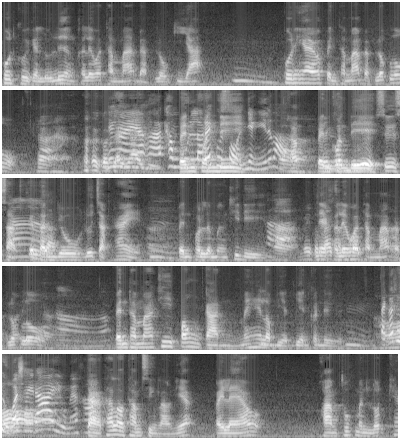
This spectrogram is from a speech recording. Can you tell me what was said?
พูดคุยกันรู้เรื่องเขาเรียกว่าธรรมะแบบโลกิยะอืมพูดง่ายๆว่าเป็นธรรมะแบบโลกโลกอ่าเข้า ยังใจไงง่ายอะคะดีทำบุญเราได้กุศลอย่างนี้หรือเปล่าครับอ่าเป็นเป็นคคนนดีดีซื่อสัตย์อ่ากตัญญูรู้จักให้อืมเป็นพลเมืองที่ดีค่ะอ่าไม่ทำเนี่ยร้เขาเรียกว่าธรรมะแบบโลกโลกอ๋อเป็นธรรมะที่ป้องกันไม่ให้เราเบียดเบียนคนอื่นอืมแต่ก็ถือว่าใช้ได้อยู่ไหมคะแต่ถ้าเราทำสิ่งเหล่านี้ไปแล้ว ความทุกข์มันลดแค่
